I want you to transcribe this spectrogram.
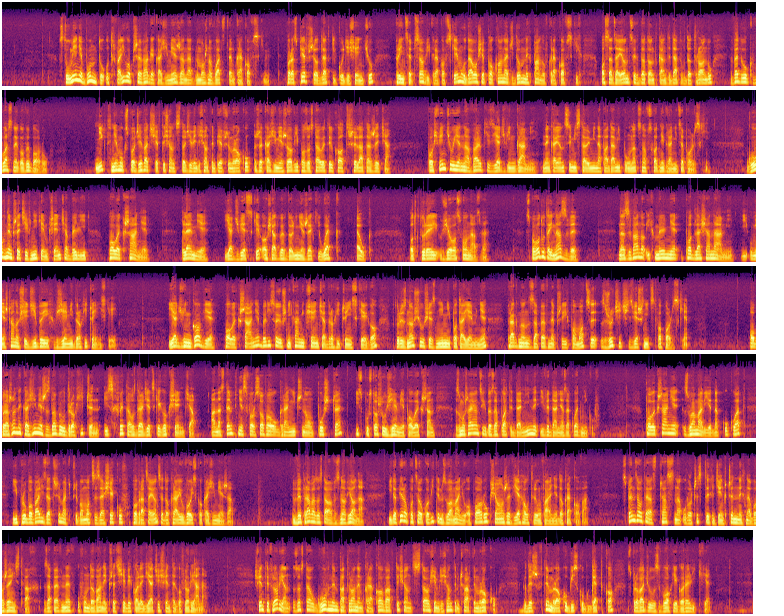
Stłumienie buntu utrwaliło przewagę Kazimierza nad możnowładztwem krakowskim. Po raz pierwszy od lat kilkudziesięciu Princepsowi krakowskiemu udało się pokonać dumnych panów krakowskich osadzających dotąd kandydatów do tronu według własnego wyboru. Nikt nie mógł spodziewać się w 1191 roku, że Kazimierzowi pozostały tylko trzy lata życia. Poświęcił je na walki z Jadźwingami, nękającymi stałymi napadami północno-wschodnie granice Polski. Głównym przeciwnikiem księcia byli Połekszanie, plemię jadźwieskie osiadłe w dolinie rzeki Łek, Ełk, od której wzięło swą nazwę. Z powodu tej nazwy nazywano ich mylnie Podlasianami i umieszczano siedziby ich w ziemi drohiczyńskiej. Jadźwingowie Połekszanie byli sojusznikami księcia drohiczyńskiego, który znosił się z nimi potajemnie, pragnąc zapewne przy ich pomocy zrzucić zwierzchnictwo polskie. Obrażony Kazimierz zdobył Drohiczyn i schwytał zdradzieckiego księcia, a następnie sforsował graniczną puszczę i spustoszył ziemię Połekszan, zmuszając ich do zapłaty daniny i wydania zakładników. Połekrzanie złamali jednak układ i próbowali zatrzymać przy pomocy zasieków powracające do kraju wojsko Kazimierza. Wyprawa została wznowiona i dopiero po całkowitym złamaniu oporu książę wjechał triumfalnie do Krakowa. Spędzał teraz czas na uroczystych, dziękczynnych nabożeństwach, zapewne w ufundowanej przez siebie kolegiacie świętego Floriana. Święty Florian został głównym patronem Krakowa w 1184 roku, gdyż w tym roku biskup Getko sprowadził z Włoch jego relikwie.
